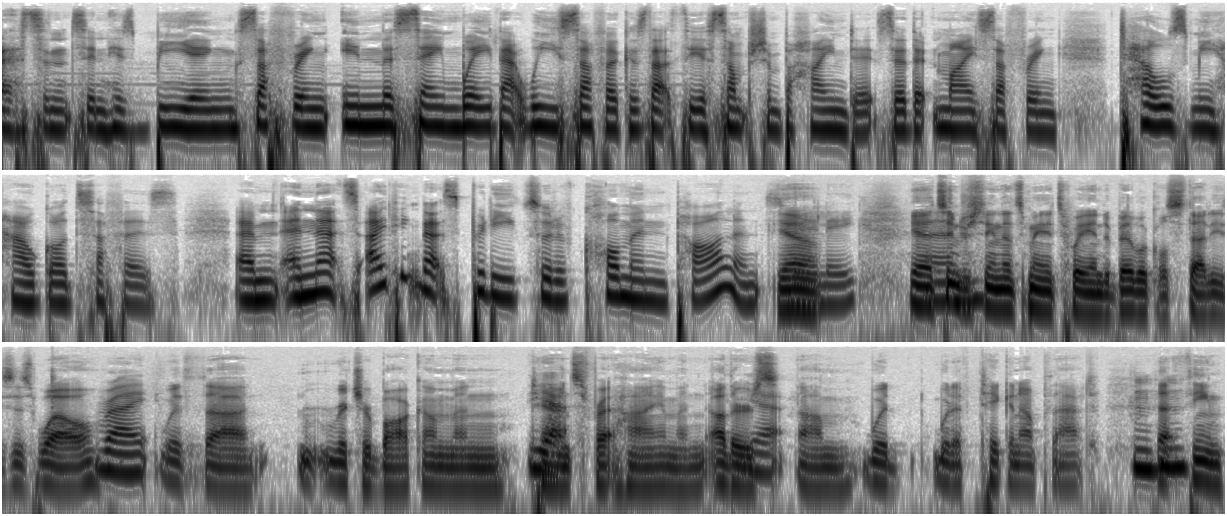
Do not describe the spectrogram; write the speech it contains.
essence in his being suffering in the same way that we suffer because that's the assumption behind it so that my suffering tells me how god suffers um, and that's i think that's pretty sort of common parlance yeah. really yeah it's um, interesting that's made its way into biblical studies as well right with uh, richard bauckham and terence yeah. fretheim and others yeah. um, would would have taken up that mm-hmm. that theme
